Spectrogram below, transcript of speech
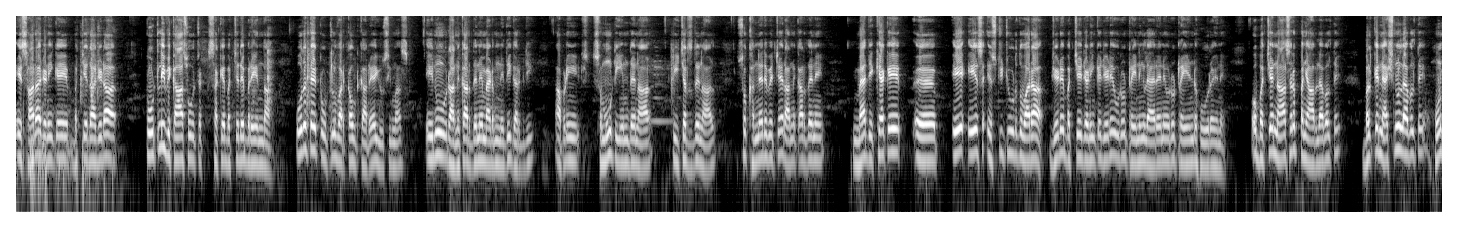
ਇਹ ਸਾਰਾ ਜਣੀ ਕਿ ਬੱਚੇ ਦਾ ਜਿਹੜਾ ਟੋਟਲੀ ਵਿਕਾਸ ਹੋ ਚੱਕ- ਸਕੇ ਬੱਚੇ ਦੇ ਬ੍ਰੇਨ ਦਾ, ਉਹਦੇ ਤੇ ਟੋਟਲ ਵਰਕਆਊਟ ਕਰ ਰਿਹਾ ਯੂਸੀ ਮਾਸ। ਇਹਨੂੰ ਰਨ ਕਰਦੇ ਨੇ ਮੈਡਮ ਨਿਧੀ ਗਰਗ ਜੀ। ਆਪਣੀ ਸਮੂਹ ਟੀਮ ਦੇ ਨਾਲ ਟੀਚਰਸ ਦੇ ਨਾਲ। ਸੋ ਖੰਨੇ ਦੇ ਵਿੱਚ ਇਹ ਰਨ ਕਰਦੇ ਨੇ। ਮੈਂ ਦੇਖਿਆ ਕਿ ਇਹ, ਇਸ ਇੰਸਟੀਚਿਊਟ ਦੁਆਰਾ ਜਿਹੜੇ ਬੱਚੇ ਜਣੀ ਕਿ ਜਿਹੜੇ ਉਰੋਂ ਟ੍ਰੇਨਿੰਗ ਲੈ ਰਹੇ ਨੇ, ਉਰੋਂ ਟ੍ਰੇਨਡ ਹੋ ਰਹੇ ਨੇ, ਉਹ ਬੱਚੇ ਨਾ ਸਿਰਫ ਪੰਜਾਬ ਲੈਵਲ ਤੇ, ਬਲਕਿ ਨੈਸ਼ਨਲ ਲੈਵਲ ਤੇ, ਹੁਣ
